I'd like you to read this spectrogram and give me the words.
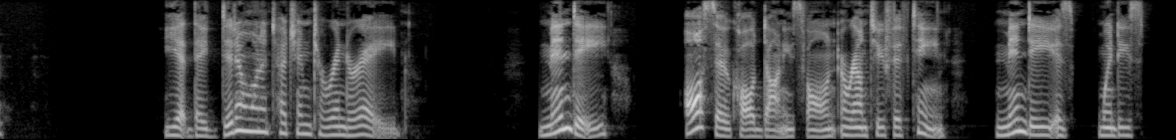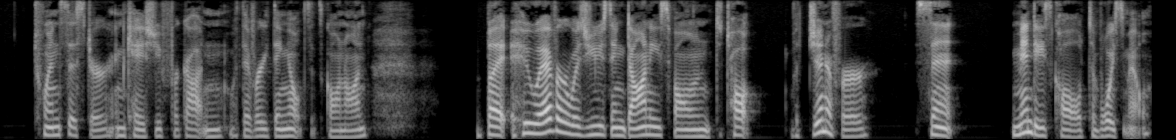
Yet they didn't want to touch him to render aid. Mindy also called Donnie's phone around 2:15. Mindy is Wendy's twin sister in case you've forgotten with everything else that's going on. But whoever was using Donnie's phone to talk with Jennifer sent Mindy's call to voicemail.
